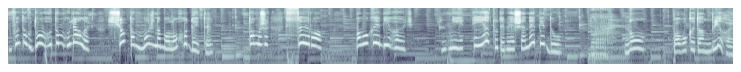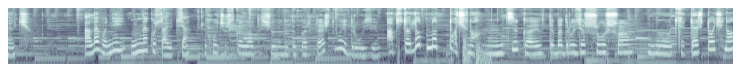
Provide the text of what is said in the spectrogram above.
Ви так довго там гуляли. Що там можна було ходити? Там же сиро, павуки бігають. Ні, я туди більше не піду. Бррр. Ну, павуки там бігають, але вони не кусаються. Ти хочеш сказати, що вони тепер теж твої друзі? Абсолютно точно. Цікаві в тебе, друзі, Шуша. Ну, це теж точно.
